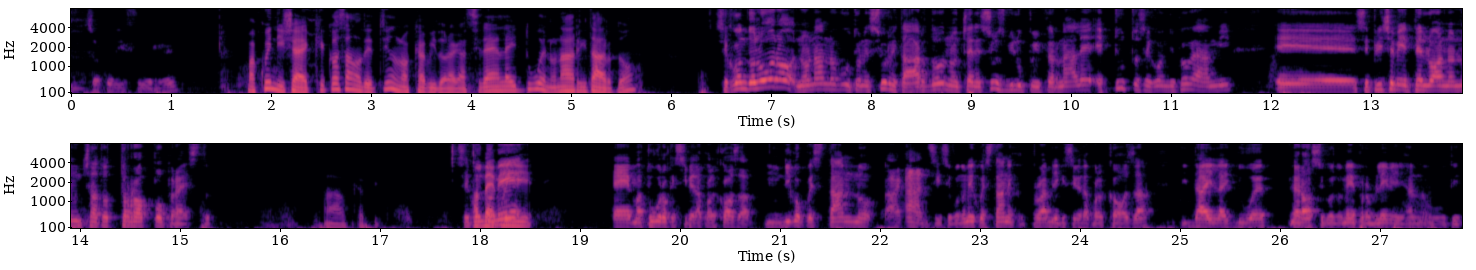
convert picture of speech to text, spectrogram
Il gioco dei furri. Ma quindi c'è, che cosa hanno detto? Io non ho capito, ragazzi. Dying Light 2 non ha ritardo? Secondo loro non hanno avuto nessun ritardo, non c'è nessun sviluppo infernale, è tutto secondo i programmi e semplicemente lo hanno annunciato troppo presto. Ah, ho capito. Secondo Vabbè, me quindi è maturo che si veda qualcosa. Non dico quest'anno, anzi, secondo me quest'anno è probabile che si veda qualcosa di Dying Light 2, però secondo me i problemi li hanno avuti.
